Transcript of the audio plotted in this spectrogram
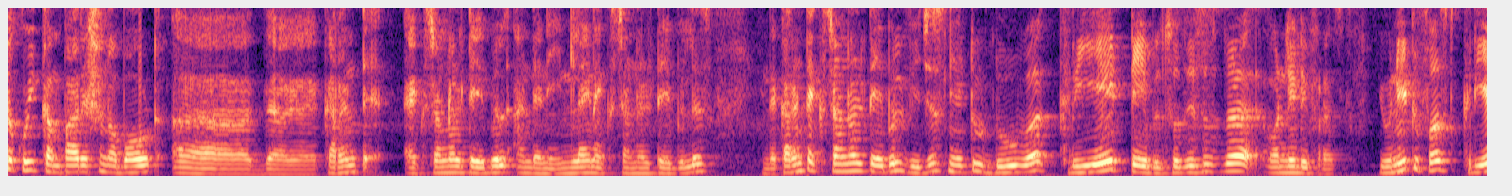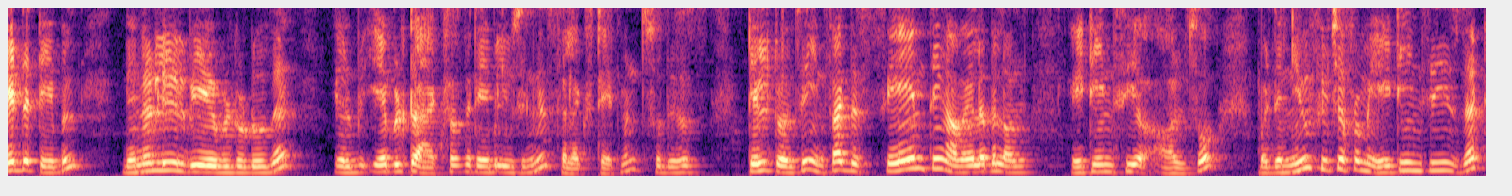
a quick comparison about uh, the current external table and an inline external table is in the current external table we just need to do a create table. So this is the only difference. You need to first create the table then only you'll be able to do the you'll be able to access the table using the select statement. So this is till 12c in fact the same thing available on 18c also. But the new feature from 18c is that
